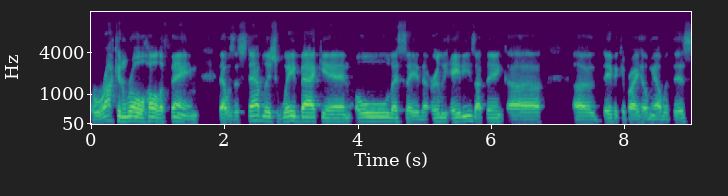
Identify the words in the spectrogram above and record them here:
Rock and Roll Hall of Fame that was established way back in, oh, let's say the early 80s. I think uh, uh, David could probably help me out with this.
